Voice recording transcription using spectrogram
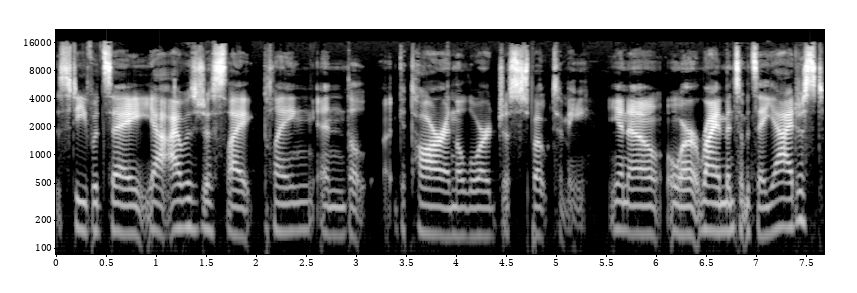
Steve would say, "Yeah, I was just like playing in the guitar, and the Lord just spoke to me," you know. Or Ryan Benson would say, "Yeah, I just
